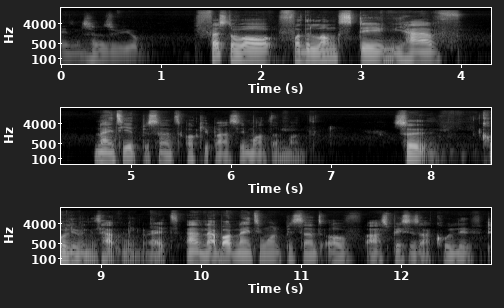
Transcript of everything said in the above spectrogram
in terms of your First of all, for the long stay, we have 98% occupancy month on month. So co-living is happening, right? And about 91% of our spaces are co-lived,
